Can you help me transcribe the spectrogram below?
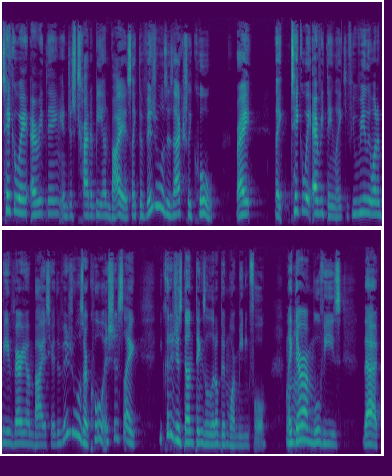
take away everything and just try to be unbiased. Like the visuals is actually cool, right? Like take away everything. Like if you really want to be very unbiased here, the visuals are cool. It's just like you could have just done things a little bit more meaningful. Like there Mhm. are movies that,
